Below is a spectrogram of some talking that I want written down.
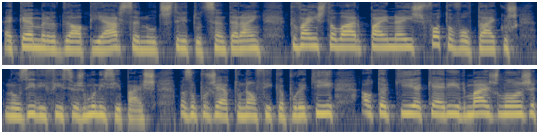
a Câmara de Alpiarça, no distrito de Santarém, que vai instalar instalar painéis fotovoltaicos nos edifícios municipais. Mas o projeto não fica por aqui. A autarquia quer ir mais longe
